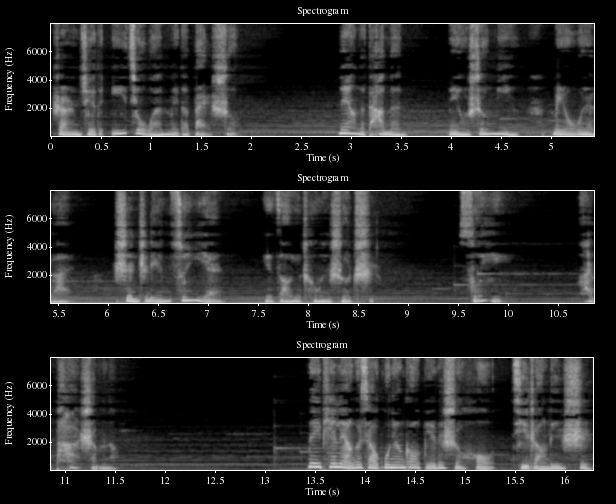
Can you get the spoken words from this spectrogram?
让人觉得依旧完美的摆设。那样的他们，没有生命，没有未来，甚至连尊严也早已成为奢侈，所以，还怕什么呢？那天，两个小姑娘告别的时候，击掌立誓。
